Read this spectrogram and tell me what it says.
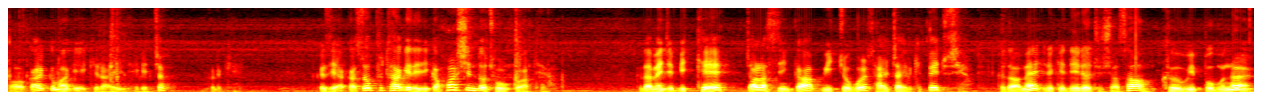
어, 깔끔하게 이렇게 라인 되겠죠? 그렇게. 그래서 약간 소프트하게 되니까 훨씬 더 좋을 것 같아요. 그 다음에 이제 밑에 잘랐으니까 위쪽을 살짝 이렇게 빼주세요. 그 다음에 이렇게 내려주셔서 그 윗부분을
